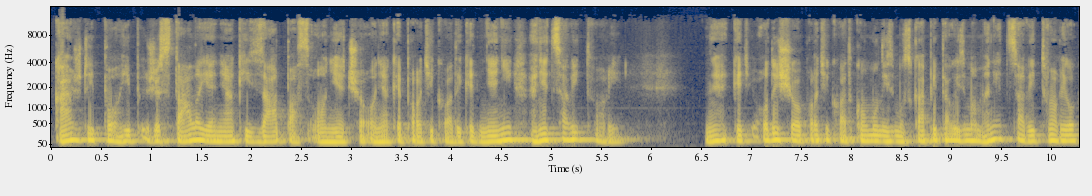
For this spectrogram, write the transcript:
každý pohyb, že stále je nejaký zápas o niečo, o nejaké protiklady. Keď není, hneď sa vytvorí. Nie? Keď odišiel protiklad komunizmu s kapitalizmom, hneď sa vytvoril,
